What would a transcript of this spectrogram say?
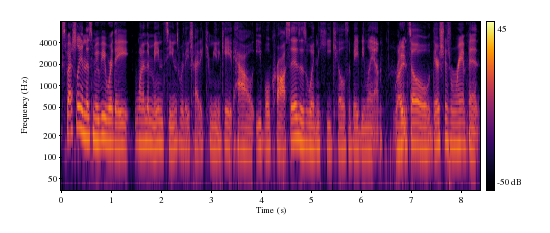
Especially in this movie where they one of the main scenes where they try to communicate how evil Cross is is when he kills a baby lamb. Right. And so there's just rampant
